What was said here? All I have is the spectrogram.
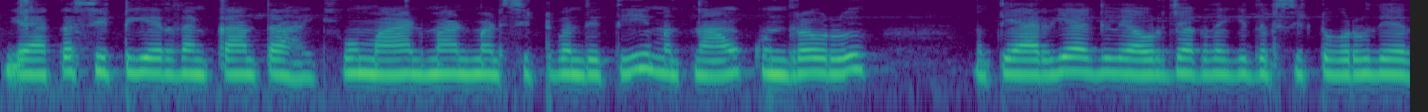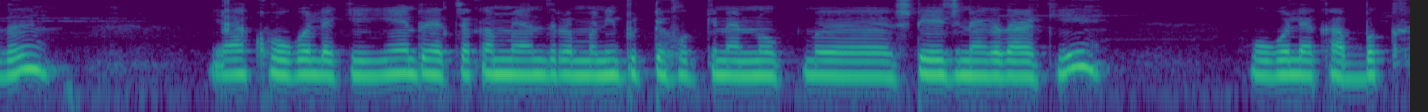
ಯಾಕೆ ಸಿಟ್ಟಿಗೆ ಇರ್ದಂಕ ಅಂತ ಆಕಿಗೂ ಮಾಡಿ ಮಾಡಿ ಮಾಡಿ ಸಿಟ್ಟು ಬಂದೈತಿ. ಮತ್ತು ನಾವು ಕುಂದ್ರವರು. ಮತ್ತು ಯಾರಿಗೇ ಆಗಲಿ ಅವ್ರ ಜಾಗದಾಗಿದ್ರೆ ಸಿಟ್ಟು ಬರೋದೇ ಅದು. ಯಾಕೆ ಹೋಗಲ್ಲಕಿ ಏನು ರೀ ಹೆಚ್ಚ ಕಮ್ಮಿ ಅಂದ್ರೆ ಮನೆ ಬಿಟ್ಟು ಹೋಗಿ ನಾನು ಸ್ಟೇಜ್ನಾಗ ಹಾಕಿ ಹೋಗೋಲಕ್ಕ ಹಬ್ಬಕ್ಕೆ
